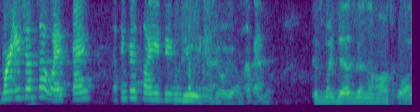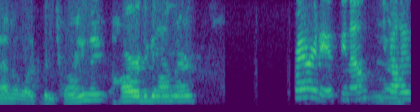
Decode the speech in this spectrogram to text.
Weren't you just at Wise Guys? I think I saw you doing A few something. weeks else. ago, yeah. Okay. Because my dad's been in the hospital, I haven't like been trying to- hard to get on there. Priorities, you know? You gotta.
